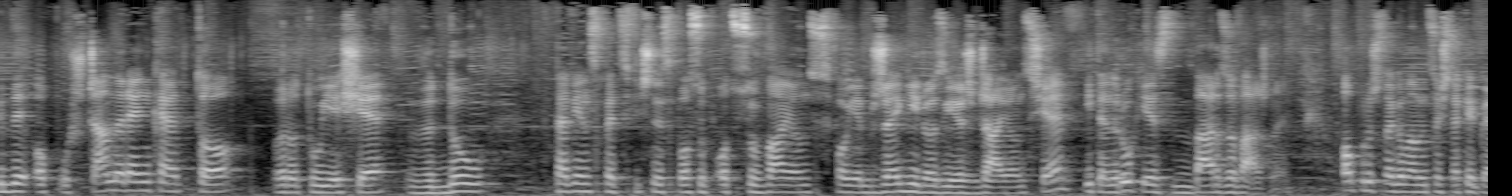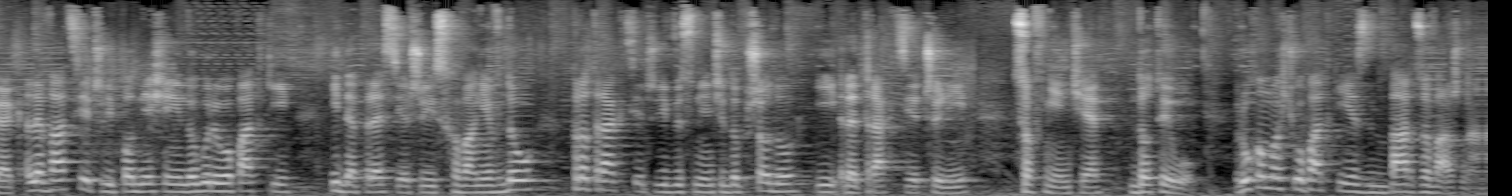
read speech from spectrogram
gdy opuszczamy rękę, to rotuje się w dół w pewien specyficzny sposób, odsuwając swoje brzegi, rozjeżdżając się, i ten ruch jest bardzo ważny. Oprócz tego mamy coś takiego jak elewację, czyli podniesienie do góry łopatki, i depresję, czyli schowanie w dół, protrakcję, czyli wysunięcie do przodu, i retrakcję, czyli cofnięcie do tyłu. Ruchomość łopatki jest bardzo ważna.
